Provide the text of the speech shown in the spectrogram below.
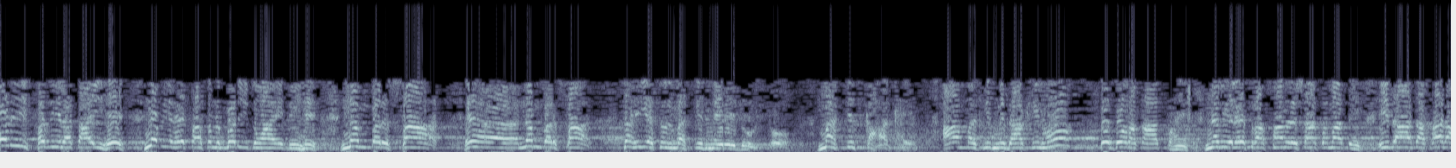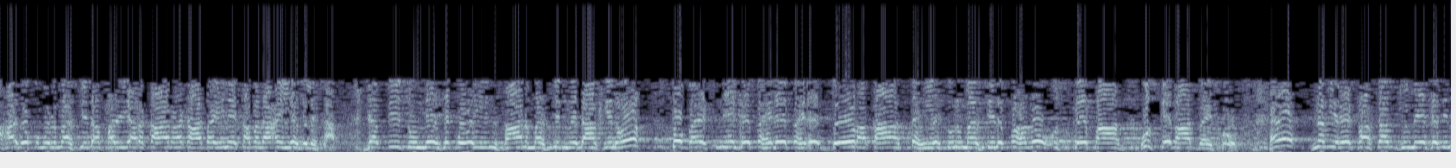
بڑی فضیلت آئی ہے، نبی رہتا نے بڑی دعائیں دی ہیں۔ نمبر سات نمبر سات صحیح المسجد میرے دوستو، مسجد کا حق ہے؟ آپ مسجد میں داخل ہوں تو دو رکعت پڑھیں۔ نبی علیہ السلام شاہ سماتے ہیں ادا دخل احدكم المسجد فليركع ركعتين قبل ان جب بھی تم میں سے کوئی انسان مسجد میں داخل ہو، تو بیٹھنے کے پہلے پہلے دو رکعت تحیت المسجد پڑھ لو اس کے پاس اس کے بعد بیٹھو۔ ہے نبی ریفا صاحب جمعے کے دن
